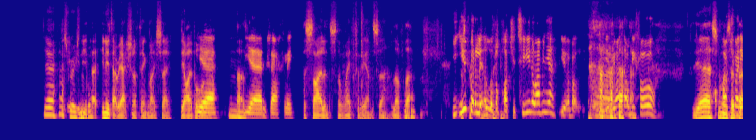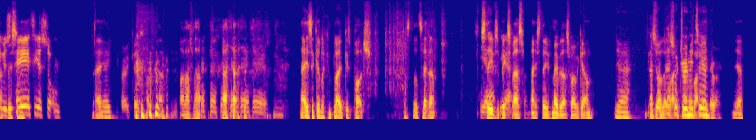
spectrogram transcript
Yeah, that's You need reasonable. that. You need that reaction. I think, like say, the eyeball, Yeah, Mm. That's- yeah, exactly. the silence, the wait for the answer. Love that. You, you've got a a little look at question. Pochettino, haven't you? You about have you had that one before? Yeah, someone Poch said when that he was recently. thirty or something. Hey, very good. I love that. I love that. Hey, he's a good-looking bloke. Is Poch? I'll, I'll take that. Yeah, Steve's a big yeah. Spurs fan, mate. Steve. Maybe that's why we get on. Yeah, that's what that's like- what drew me look to him. Yeah,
